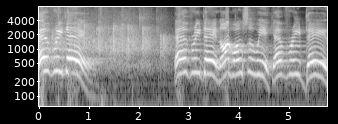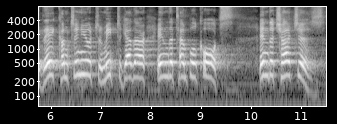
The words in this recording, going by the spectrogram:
Every day, every day, not once a week, every day they continue to meet together in the temple courts, in the churches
